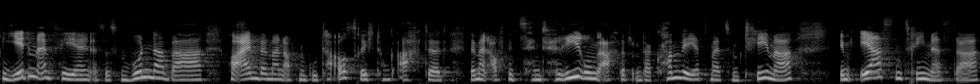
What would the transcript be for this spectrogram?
jedem empfehlen. Es ist wunderbar, vor allem wenn man auf eine gute Ausrichtung achtet, wenn man auf eine Zentrierung achtet. Und da kommen wir jetzt mal zum Thema. Im ersten Trimester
